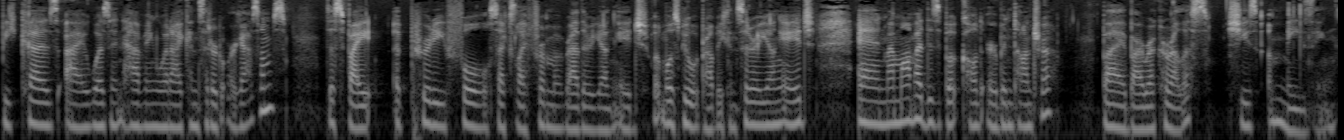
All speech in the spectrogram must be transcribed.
because I wasn't having what I considered orgasms, despite a pretty full sex life from a rather young age, what most people would probably consider a young age. And my mom had this book called Urban Tantra by Barbara Carrellas. She's amazing.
